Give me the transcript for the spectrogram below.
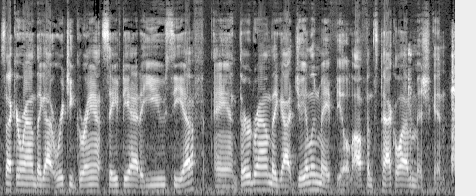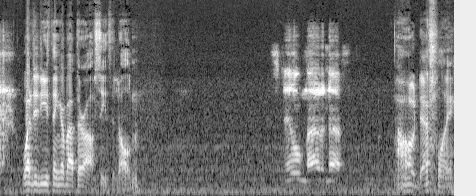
Second round, they got Richie Grant, safety out of UCF. And third round, they got Jalen Mayfield, offensive tackle out of Michigan. What did you think about their offseason, Dalton? Still not enough. Oh, definitely.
